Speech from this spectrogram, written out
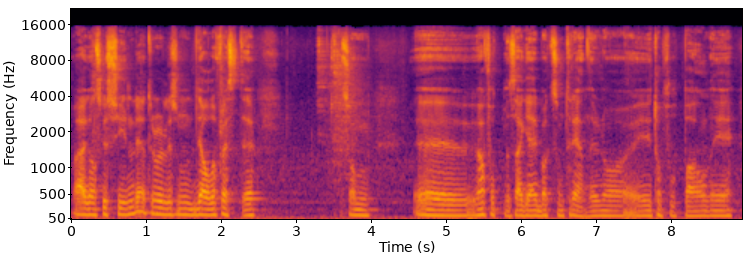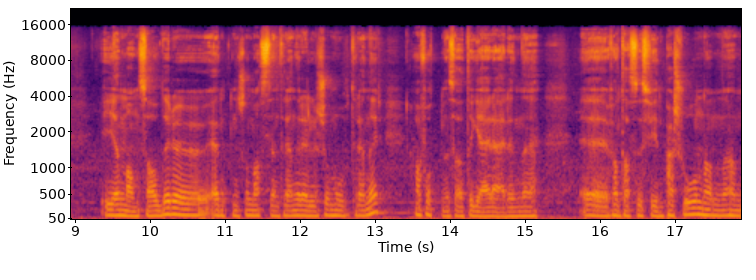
og er ganske synlig. Jeg tror liksom de aller fleste som eh, har fått med seg Geir Bakt som trener nå i toppfotballen i, i en mannsalder, eh, enten som assistenttrener eller som hovedtrener, har fått med seg at Geir er en eh, fantastisk fin person. Han, han,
